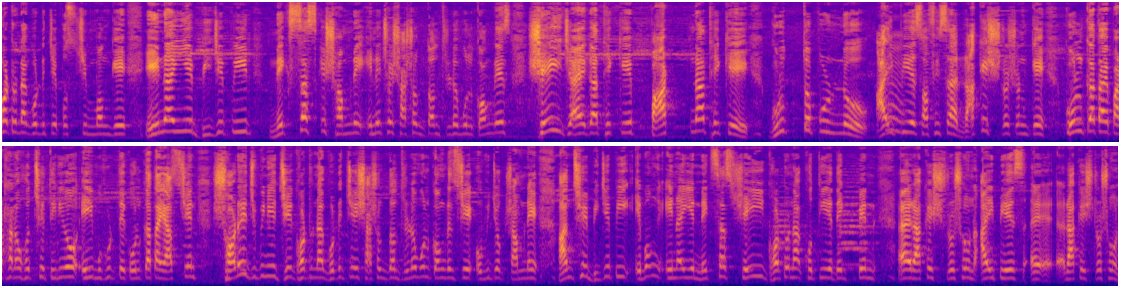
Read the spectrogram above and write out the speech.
ঘটনা ঘটেছে পশ্চিমবঙ্গে, এনআইএ, বিজেপির নেক্সাসকে সামনে এনেছে শাসক দল তৃণমূল কংগ্রেস। সেই জায়গা থেকে পাটনা থেকে গুরুত্বপূর্ণ আইপিএস অফিসার রাকেশ রোশনকে কলকাতায় পাঠানো হচ্ছে। তিনিও এই মুহূর্তে কলকাতায় আসছেন। সরেজমিনে যে ঘটনা ঘটেছে শাসক দল তৃণমূল কংগ্রেস যে অভিযোগ সামনে আনছে বিজেপি এবং এনআইএ নেক্সাস সেই ঘটনা খতিয়ে দেখবেন রাকেশ রোশন আইপিএস রাকেশ রোশন।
